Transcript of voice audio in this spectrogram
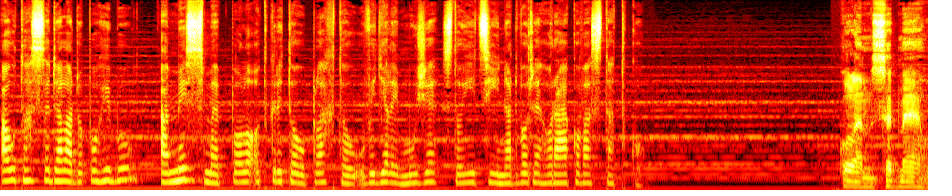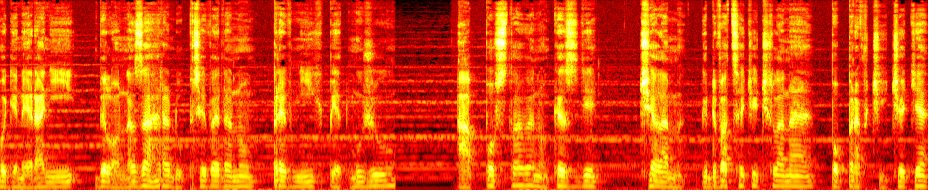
Auta se dala do pohybu a my jsme poloodkrytou plachtou uviděli muže stojící na dvoře Horákova statku. Kolem sedmé hodiny raní bylo na zahradu přivedeno prvních pět mužů a postaveno ke zdi čelem k 20 člené popravčí četě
